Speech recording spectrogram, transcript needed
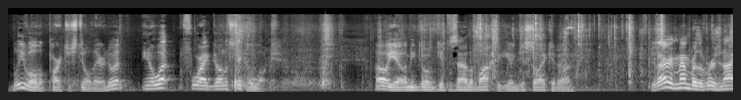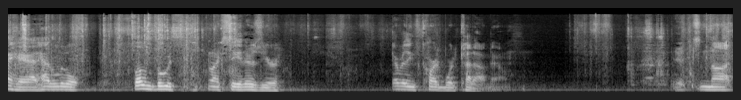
I believe all the parts are still there. Do it. You know what? Before I go, let's take a look. Oh yeah, let me go get this out of the box again, just so I could. Uh, because I remember the version I had had a little phone booth. Like see, there's your everything's cardboard cutout now. It's not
